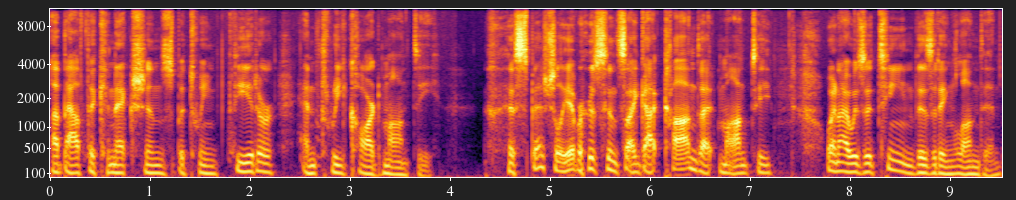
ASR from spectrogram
about the connections between theater and three card Monte, especially ever since I got conned at Monte when I was a teen visiting London.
